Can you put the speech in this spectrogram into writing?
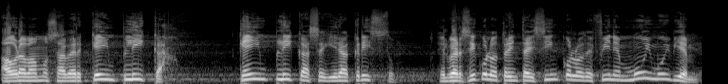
Ahora vamos a ver qué implica, qué implica seguir a Cristo. El versículo 35 lo define muy, muy bien.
